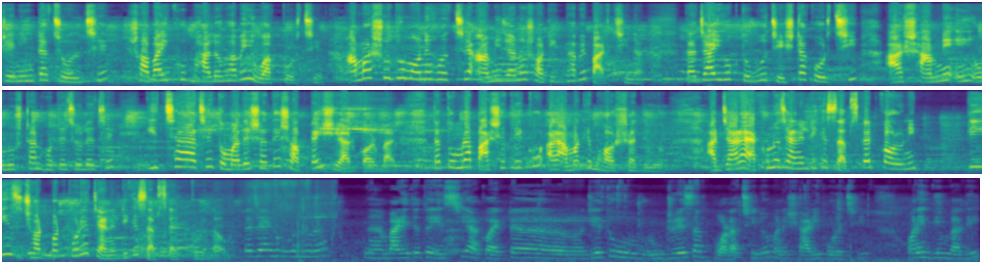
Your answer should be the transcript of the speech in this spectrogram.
ট্রেনিংটা চলছে। সবাই খুব ভালোভাবেই ওয়াক করছে। আমার শুধু মনে হচ্ছে আমি যেন সঠিকভাবে পারছি না। তা যাই হোক, তবুও চেষ্টা করছি। আর সামনে এই অনুষ্ঠান হতে চলেছে। ইচ্ছা আছে তোমাদের সাথে সবটাই শেয়ার করবার। তা তোমরা পাশে থেকো আর আমাকে ভরসা দিও। আর যারা এখনও চ্যানেলটিকে সাবস্ক্রাইব করনি প্লিজ ঝটপট করে চ্যানেলটিকে সাবস্ক্রাইব করে দাও। তা যাই হোক বন্ধুরা বাড়িতে তো এসছি। আর কয়েকটা, যেহেতু ড্রেস আপ পরা ছিল মানে শাড়ি পরেছি অনেক দিন বাদেই।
